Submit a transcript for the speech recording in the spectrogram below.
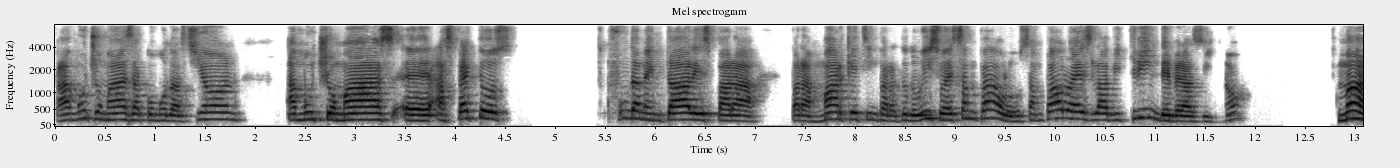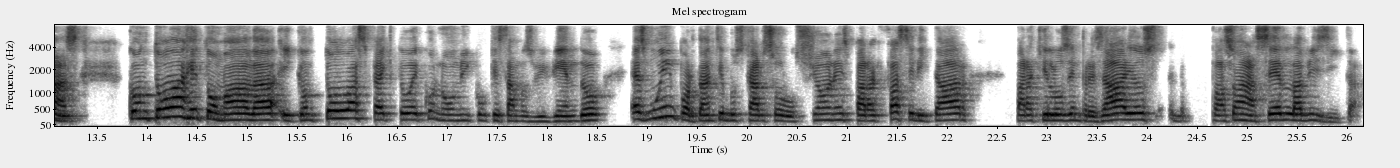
hay mucho más acomodación, hay mucho más eh, aspectos fundamentales para para marketing, para todo eso, es São Paulo. São Paulo es la vitrina de Brasil, ¿no? Mas, con toda retomada y con todo aspecto económico que estamos viviendo, es muy importante buscar soluciones para facilitar para que los empresarios pasen a hacer la visita.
